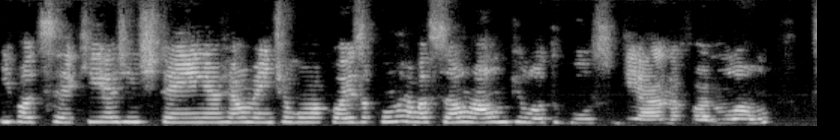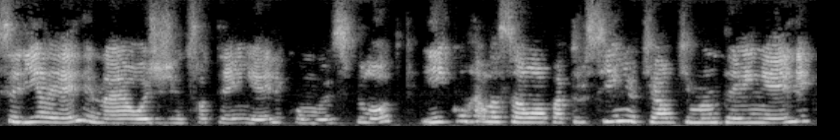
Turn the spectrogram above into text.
E pode ser que a gente tenha realmente alguma coisa com relação a um piloto russo guiar na Fórmula 1 seria ele, né? Hoje a gente só tem ele como esse piloto. E com relação ao patrocínio, que é o que mantém ele,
